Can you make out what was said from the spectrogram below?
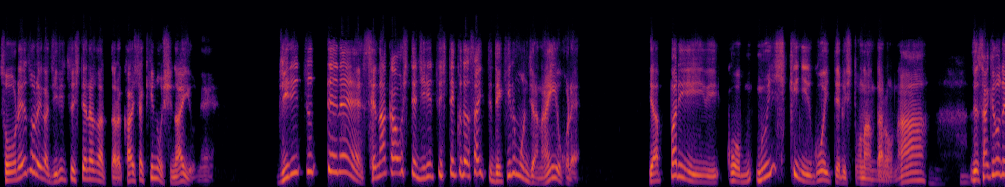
それぞれが自立してなかったら会社機能しないよね。自立ってね、背中を押して自立してくださいってできるもんじゃないよ、これ。やっぱり、こう、無意識に動いてる人なんだろうな。で、先ほど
